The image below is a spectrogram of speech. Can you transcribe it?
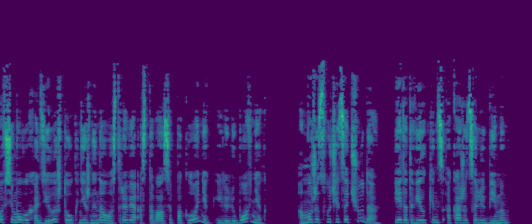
По всему выходило, что у княжны на острове оставался поклонник или любовник. А может случиться чудо, и этот Вилкинс окажется любимым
